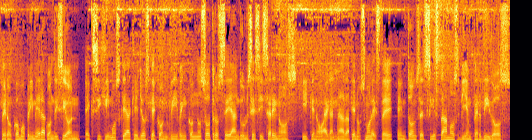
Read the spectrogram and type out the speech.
pero como primera condición, exigimos que aquellos que conviven con nosotros sean dulces y serenos, y que no hagan nada que nos moleste, entonces sí estamos bien perdidos,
